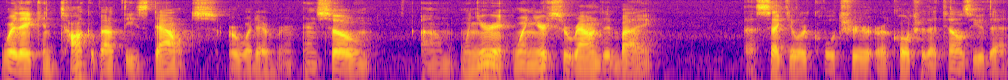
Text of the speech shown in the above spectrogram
where they can talk about these doubts or whatever and so um, when you're when you're surrounded by a secular culture or a culture that tells you that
